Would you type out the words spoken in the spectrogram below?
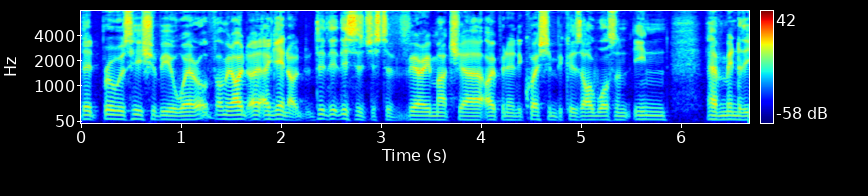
that brewers here should be aware of? I mean, I, again, I, this is just a very much uh, open-ended question because I wasn't in, haven't been to the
